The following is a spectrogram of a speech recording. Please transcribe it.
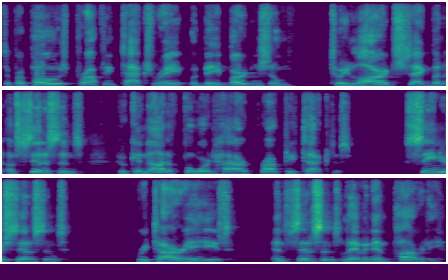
the proposed property tax rate would be burdensome to a large segment of citizens who cannot afford higher property taxes, senior citizens, retirees, and citizens living in poverty.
